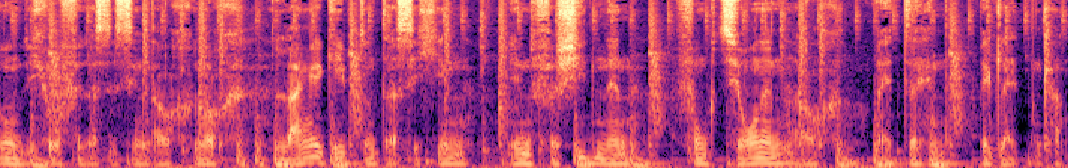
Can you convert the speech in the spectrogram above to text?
und ich hoffe, dass es ihn auch noch lange gibt und dass ich ihn in verschiedenen Funktionen auch weiterhin begleiten kann.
